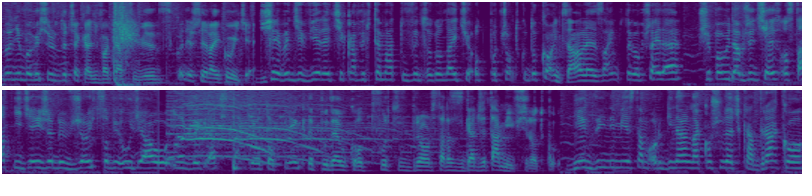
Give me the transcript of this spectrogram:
No nie mogę się już doczekać wakacji, więc koniecznie lajkujcie. Dzisiaj będzie wiele ciekawych tematów, więc oglądajcie od początku do końca, ale zanim do tego przejdę, przypominam, że dzisiaj jest ostatni dzień, żeby wziąć sobie udział i wygrać takie oto piękne pudełko od twórców Brawl Stars z gadżetami w środku. Między innymi jest tam oryginalna koszuleczka Draco,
